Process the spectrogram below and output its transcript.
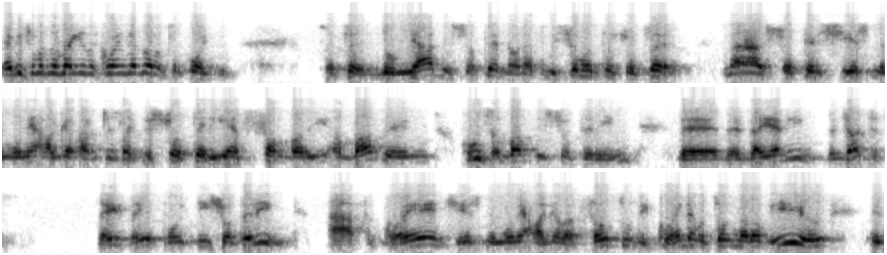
Maybe some of the regular Kohen Gadol is appointed. So it says, Dumyad is Shoter, no, that to be similar to Shoter. Not Shoter Shiesh Memune Al. Just like the Shoter, he has somebody above him. Who's above the Shoterim? The, the Dayanim, the judges. They, they appoint the Shoterim. Uh, for Kohen, Al Gabar. So too, the Kohen that we're talking about over here is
